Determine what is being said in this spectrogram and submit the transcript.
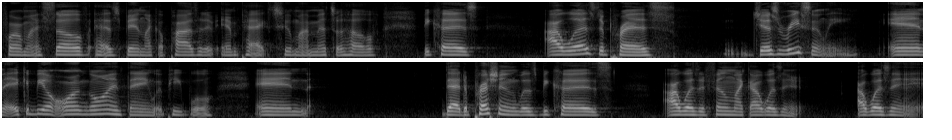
for myself has been like a positive impact to my mental health because I was depressed just recently. And it could be an ongoing thing with people. And that depression was because I wasn't feeling like I wasn't I wasn't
